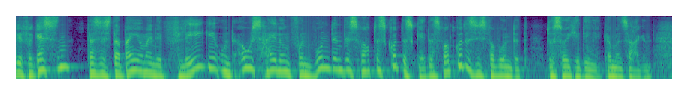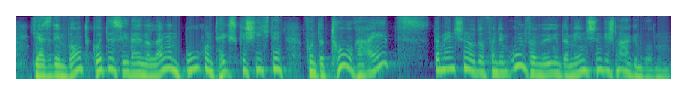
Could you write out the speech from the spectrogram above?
wir vergessen, dass es dabei um eine Pflege und Ausheilung von Wunden des Wortes Gottes geht. Das Wort Gottes ist verwundet durch solche Dinge, kann man sagen, die also dem Wort Gottes in einer langen Buch- und Textgeschichte von der Torheit der Menschen oder von dem Unvermögen der Menschen geschlagen wurden.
